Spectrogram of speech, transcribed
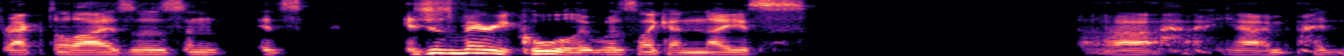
fractalizes and it's it's just very cool it was like a nice uh, yeah, I,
